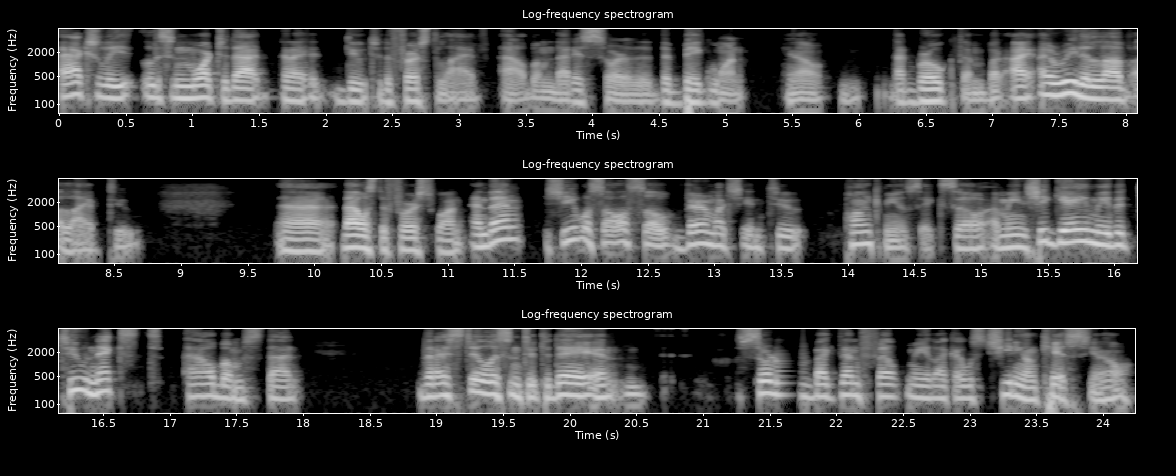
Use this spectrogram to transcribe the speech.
I actually listen more to that than i do to the first live album. That is sort of the, the big one you know that broke them. But i, I really love Alive II. Uh, that was the first one. And then she was also very much into punk music. So I mean, she gave me the two next albums that that I still listen to today, and sort of back then felt me like I was cheating on Kiss. You know,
